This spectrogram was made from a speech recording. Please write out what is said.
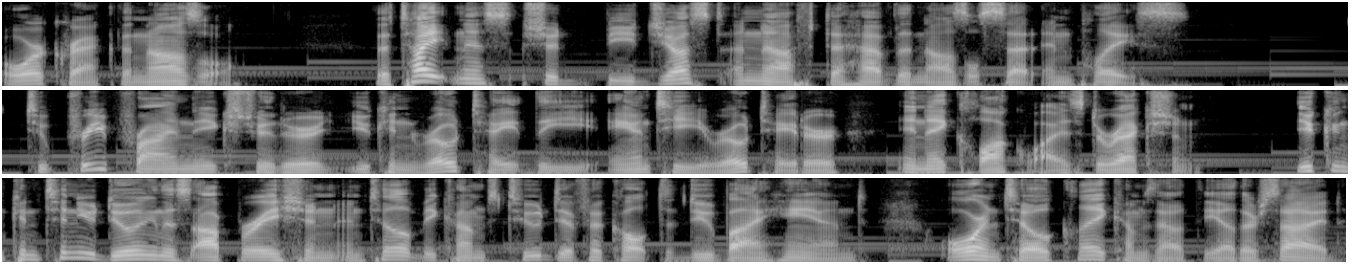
or crack the nozzle. The tightness should be just enough to have the nozzle set in place. To pre-prime the extruder, you can rotate the anti-rotator in a clockwise direction. You can continue doing this operation until it becomes too difficult to do by hand, or until clay comes out the other side.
